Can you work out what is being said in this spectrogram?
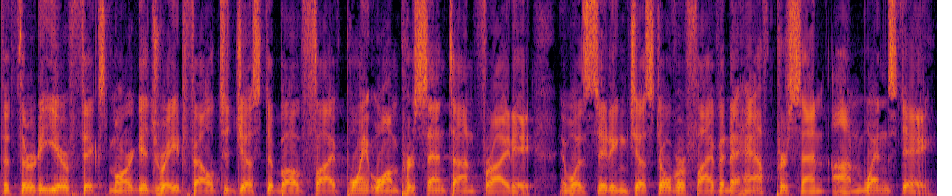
The 30 year fixed mortgage rate fell to just above 5.1% on Friday. It was sitting just over 5.5% on Wednesday.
